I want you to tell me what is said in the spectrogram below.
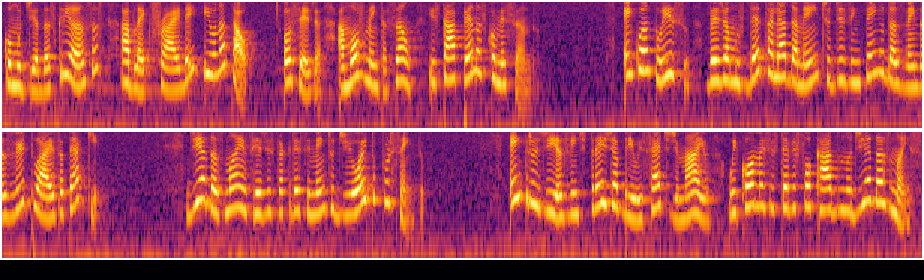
como o Dia das Crianças, a Black Friday e o Natal. Ou seja, a movimentação está apenas começando. Enquanto isso, vejamos detalhadamente o desempenho das vendas virtuais até aqui. Dia das Mães registra crescimento de 8%. Entre os dias 23 de abril e 7 de maio, o e-commerce esteve focado no Dia das Mães,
